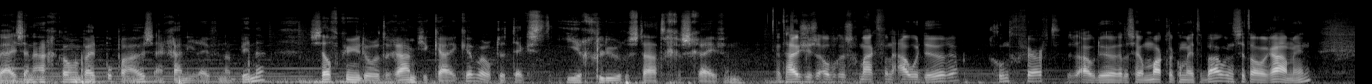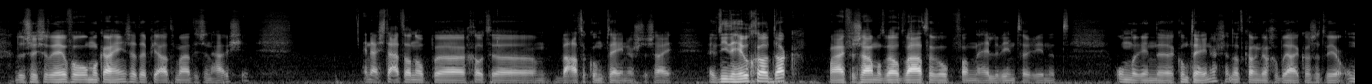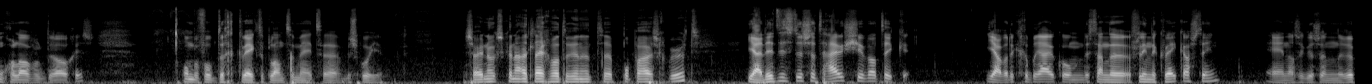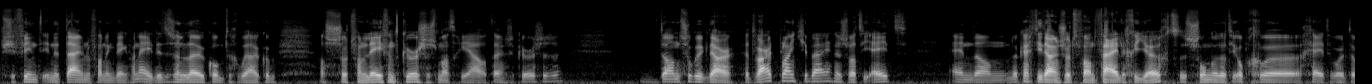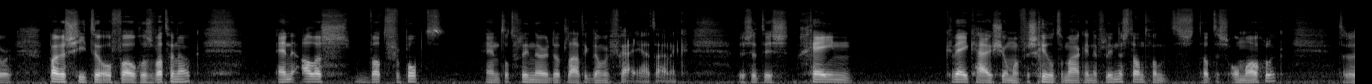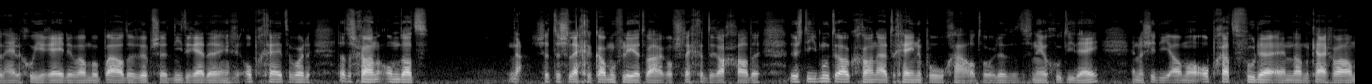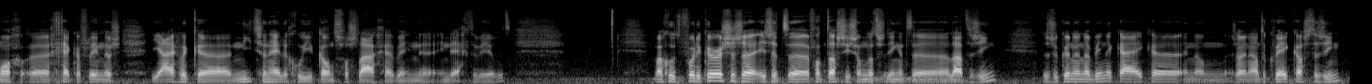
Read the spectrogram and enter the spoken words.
Wij zijn aangekomen bij het poppenhuis en gaan hier even naar binnen. Zelf kun je door het raampje kijken waarop de tekst hier gluren staat geschreven. Het huisje is overigens gemaakt van oude deuren, groen geverfd. Dus oude deuren, dat is heel makkelijk om mee te bouwen. Er zit al een raam in. Dus als je er heel veel om elkaar heen zet, heb je automatisch een huisje. En hij staat dan op uh, grote watercontainers. Dus hij heeft niet een heel groot dak, maar hij verzamelt wel het water op van de hele winter in het, onder in de containers. En dat kan ik dan gebruiken als het weer ongelooflijk droog is. Om bijvoorbeeld de gekweekte planten mee te besproeien. Zou je nog eens kunnen uitleggen wat er in het uh, poppenhuis gebeurt? Ja, dit is dus het huisje wat ik, ja, wat ik gebruik om... Er staan de vlinderkweekkasten in. En als ik dus een rupsje vind in de tuin waarvan ik denk van... hé, hey, dit is een leuk om te gebruiken als een soort van levend cursusmateriaal tijdens de cursussen. Dan zoek ik daar het waardplantje bij, dus wat hij eet. En dan, dan krijgt hij daar een soort van veilige jeugd. Dus zonder dat hij opgegeten wordt door parasieten of vogels, wat dan ook. En alles wat verpopt en tot vlinder, dat laat ik dan weer vrij uiteindelijk. Dus het is geen kweekhuisje om een verschil te maken in de vlinderstand, want dat is, dat is onmogelijk. Er is een hele goede reden waarom bepaalde rupsen het niet redden en opgegeten worden. Dat is gewoon omdat nou, ze te slecht gecamoufleerd waren of slecht gedrag hadden. Dus die moeten ook gewoon uit de genepool gehaald worden. Dat is een heel goed idee. En als je die allemaal op gaat voeden en dan krijgen we allemaal uh, gekke vlinders die eigenlijk uh, niet zo'n hele goede kans van slagen hebben in de, in de echte wereld. Maar goed, voor de cursussen is het uh, fantastisch om dat soort dingen te laten zien. Dus we kunnen naar binnen kijken en dan zou je een aantal kweekkasten zien.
